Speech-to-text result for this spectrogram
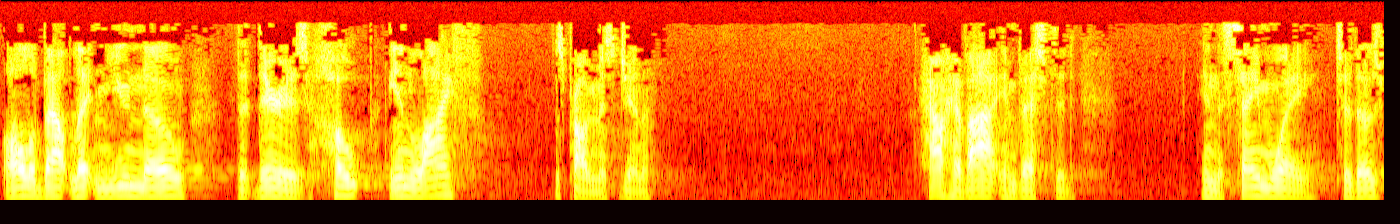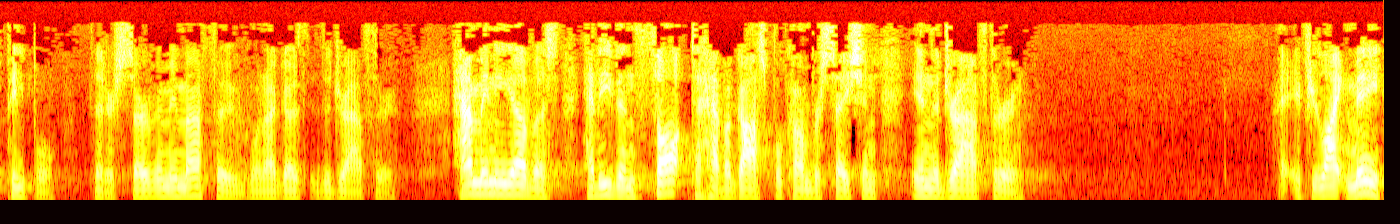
all about letting you know that there is hope in life, it's probably Miss Jenna. How have I invested in the same way to those people that are serving me my food when I go through the drive through? How many of us have even thought to have a gospel conversation in the drive through? If you're like me,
